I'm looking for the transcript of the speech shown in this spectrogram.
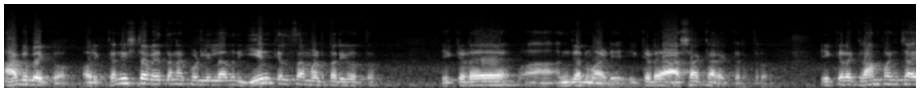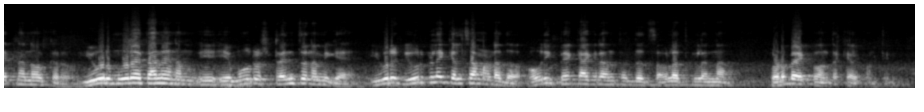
ಆಗಬೇಕು. ಅವ್ರಿಗೆ ಕನಿಷ್ಠ ವೇತನ ಕೊಡಲಿಲ್ಲ ಅಂದ್ರೆ ಏನು ಕೆಲಸ ಮಾಡ್ತಾರೆ ಇವತ್ತು? ಈ ಕಡೆ ಅಂಗನವಾಡಿ, ಈ ಕಡೆ ಆಶಾ ಕಾರ್ಯಕರ್ತರು, ಈ ಕಡೆ ಗ್ರಾಮ ಪಂಚಾಯತ್ನ ನೌಕರು, ಇವ್ರ ಮೂರೇ ತಾನೇ ನಮ್ಮ ಈ- ಈ ಮೂರು ಸ್ಟ್ರೆಂತ್ ನಮಗೆ. ಇವ್ರಿಗೆ ಇವ್ರುಗಳೇ ಕೆಲಸ ಮಾಡೋದು. ಅವ್ರಿಗೆ ಬೇಕಾಗಿರೋಂಥದ್ದು ಸವಲತ್ತುಗಳನ್ನು ಕೊಡಬೇಕು ಅಂತ ಕೇಳ್ಕೊತೀನಿ.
